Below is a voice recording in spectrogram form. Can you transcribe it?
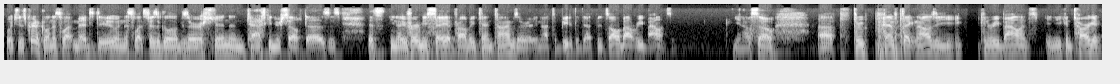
which is critical, and that's what meds do, and that's what physical exertion and tasking yourself does. Is it's you know you've heard me say it probably ten times already, not to beat it to death, but it's all about rebalancing. You know, so uh, through PEMF technology, you can rebalance and you can target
